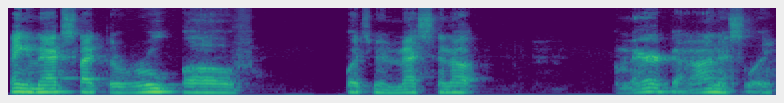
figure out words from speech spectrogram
I think that's like the root of what's been messing up America, honestly.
